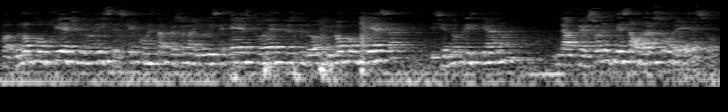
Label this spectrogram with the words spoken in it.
cuando uno confiesa, uno dice, es que con esta persona yo hice esto, esto, esto lo otro, y uno confiesa, y siendo cristiano, la persona empieza a orar sobre eso.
